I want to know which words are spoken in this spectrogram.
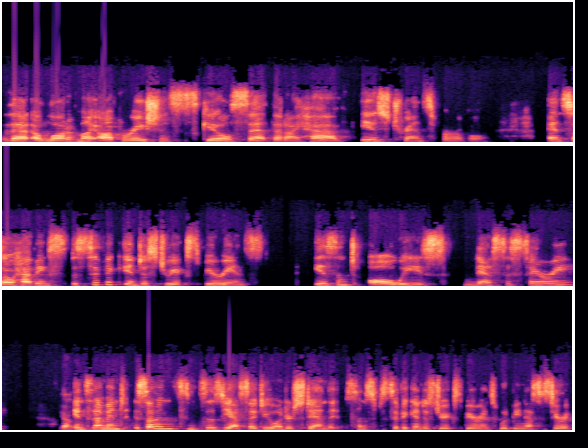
that a lot of my operations skill set that I have is transferable. And so having specific industry experience isn't always necessary Yep. In some in, some instances, yes, I do understand that some specific industry experience would be necessary.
